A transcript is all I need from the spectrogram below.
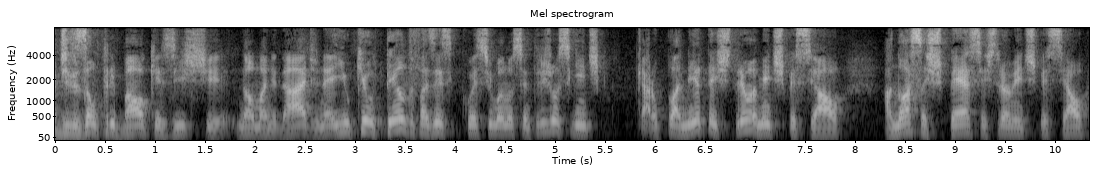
divisão tribal que existe na humanidade, né? E o que eu tento fazer com esse humanocentrismo é o seguinte, cara, o planeta é extremamente especial, a nossa espécie é extremamente especial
